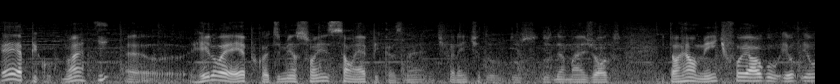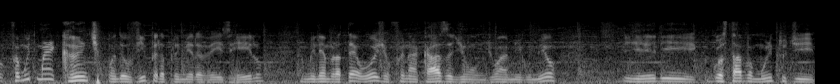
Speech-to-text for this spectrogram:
é épico, não é? é? Halo é épico, as dimensões são épicas, né? Diferente do, dos, dos demais jogos. Então realmente foi algo. Eu, eu, foi muito marcante quando eu vi pela primeira vez Halo. Eu me lembro até hoje, eu fui na casa de um, de um amigo meu e ele gostava muito de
